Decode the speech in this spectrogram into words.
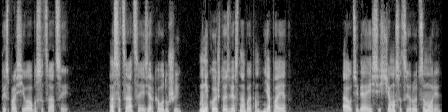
Ты спросила об ассоциации. Ассоциация — зеркало души. Мне кое-что известно об этом. Я поэт. А у тебя, Эсси, с чем ассоциируется море?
